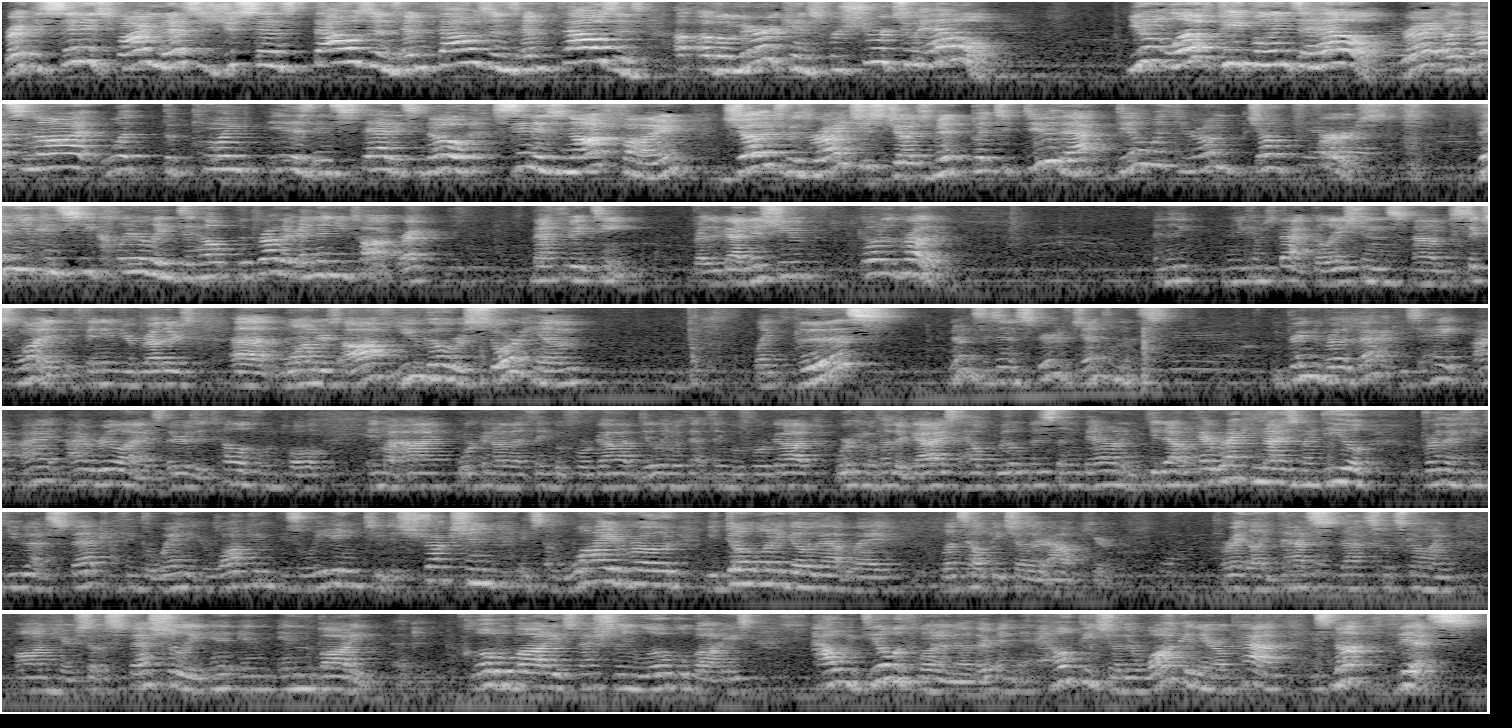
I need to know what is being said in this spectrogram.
Right? The sin is fine message just sends thousands and thousands and thousands of Americans for sure to hell. You don't love people into hell, right? Like that's not what the point is. Instead, it's no, sin is not fine. Judge with righteous judgment, but to do that, deal with your own junk first. Then you can see clearly to help the brother, and then you talk, right? Matthew 18. Brother got an issue, go to the brother. And then he, then he comes back. Galatians um, 6 1. If, if any of your brothers uh, wanders off, you go restore him like this. No, it says in a spirit of gentleness. Bring the brother back. You say, hey, I, I, I realize there is a telephone pole in my eye, working on that thing before God, dealing with that thing before God, working with other guys to help whittle this thing down and get out. Like, I recognize my deal. But brother, I think you got a speck. I think the way that you're walking is leading to destruction. It's a wide road. You don't want to go that way. Let's help each other out here. Yeah. Right? Like, that's, that's what's going on here. So, especially in, in, in the body, global body, especially in local bodies, how we deal with one another and, and help each other walk a narrow path is not this.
